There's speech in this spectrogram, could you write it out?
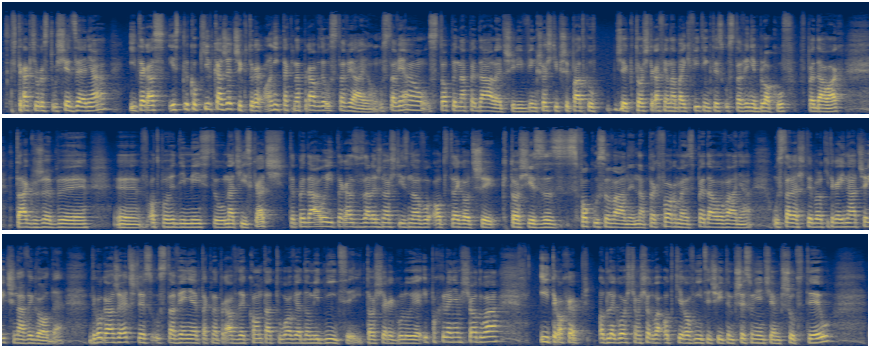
W trakcie po prostu siedzenia i teraz jest tylko kilka rzeczy, które oni tak naprawdę ustawiają. Ustawiają stopy na pedale, czyli w większości przypadków, gdzie ktoś trafia na bike fitting, to jest ustawienie bloków w pedałach tak, żeby y, w odpowiednim miejscu naciskać te pedały i teraz w zależności znowu od tego, czy ktoś jest sfokusowany na performance pedałowania, ustawia się te bloki trochę inaczej, czy na wygodę. Druga rzecz to jest ustawienie tak naprawdę kąta tułowia do miednicy i to się reguluje i pochyleniem siodła, i trochę odległością siodła od kierownicy, czyli tym przesunięciem przód-tył.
